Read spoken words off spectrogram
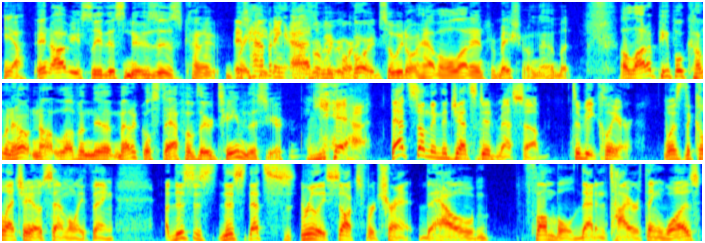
Yeah, and obviously this news is kind of breaking happening as we're we recording. record, so we don't have a whole lot of information on that. But a lot of people coming out not loving the medical staff of their team this year. Yeah, that's something the Jets did mess up. To be clear, was the Kelechi Osemele thing. Uh, this is this that's really sucks for Trent how fumbled that entire thing was.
